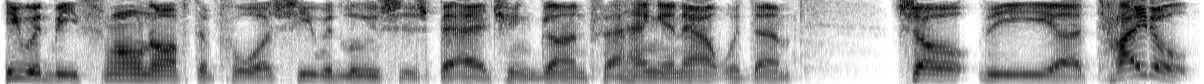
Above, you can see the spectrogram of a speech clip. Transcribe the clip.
he would be thrown off the force. He would lose his badge and gun for hanging out with them. So the uh, title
